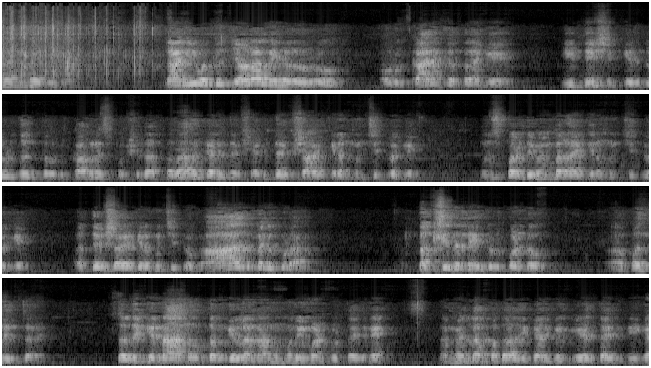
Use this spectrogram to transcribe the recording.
ಮೇಲಿದೆ. ನಾನು ಇವತ್ತು ಜವಾಹರ್ಲಾಲ್ ನೆಹರು ಅವರು ಅವರು ಕಾರ್ಯಕರ್ತರಾಗಿ ಈ ದೇಶಕ್ಕೆ ದುಡಿದಂತವರು ಕಾಂಗ್ರೆಸ್ ಪಕ್ಷದ ಪ್ರಧಾನ ಕಾರ್ಯದರ್ಶಿ, ಅಧ್ಯಕ್ಷ ಆಗಿರೋ ಮುಂಚಿತವಾಗಿ, ಮುನ್ಸಿಪಾಲಿಟಿ ಮೆಂಬರ್ ಆಗಿರೋ ಮುಂಚಿತವಾಗಿ ಅಧ್ಯಕ್ಷ ಆಗಿನ ಮುಂಚಿತವಾಗಿ ಆದ್ಮೇಲೆ ಕೂಡ ಪಕ್ಷದಲ್ಲಿ ದುಡ್ಕೊಂಡು ಬಂದಿರ್ತಾರೆ. ಸೊ ಅದಕ್ಕೆ ನಾನು ತಮ್ಗೆಲ್ಲ ನಾನು ಮನವಿ ಮಾಡ್ಕೊಡ್ತಾ ಇದ್ದೀನಿ. ನಮ್ಮೆಲ್ಲ ಪದಾಧಿಕಾರಿಗಳಿಗೆ ಹೇಳ್ತಾ ಇದ್ದೀನಿ. ಈಗ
